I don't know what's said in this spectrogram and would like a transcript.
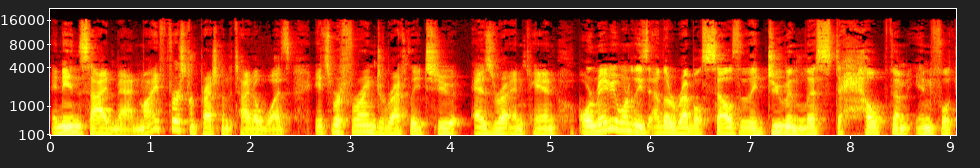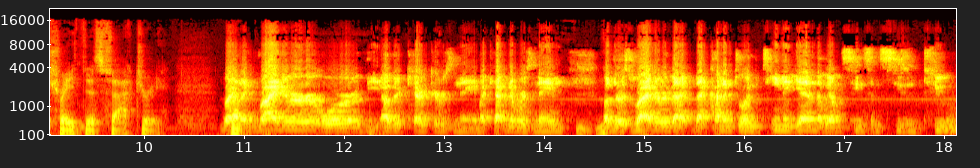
an inside man, my first impression of the title was it's referring directly to Ezra and Kanan, or maybe one of these other rebel cells that they do enlist to help them infiltrate this factory right? Like Ryder or the other character's name. I can't remember his name, mm-hmm. but there's Ryder that, that kind of joined the team again that we haven't seen since season two.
